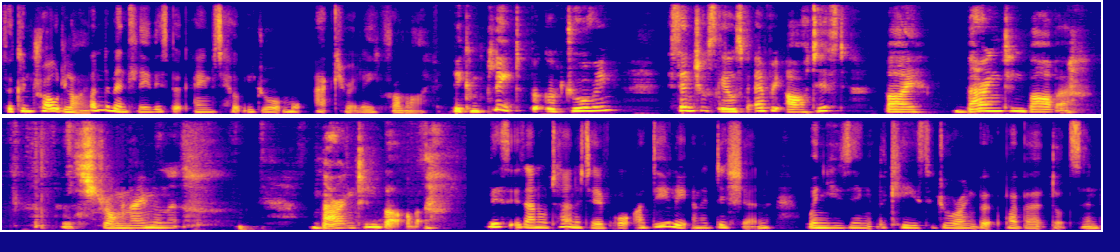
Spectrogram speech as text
for controlled lines. Fundamentally, this book aims to help you draw more accurately from life. The Complete Book of Drawing Essential Skills for Every Artist by Barrington Barber. That's a strong name, isn't it? Barrington Barber. This is an alternative, or ideally an addition, when using the Keys to Drawing book by Bert Dodson.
